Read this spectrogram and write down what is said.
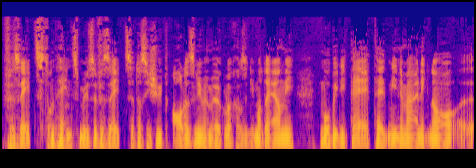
versetzt und haben es müssen versetzen. Das ist heute alles nicht mehr möglich. Also die moderne Mobilität hat meiner Meinung nach äh,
